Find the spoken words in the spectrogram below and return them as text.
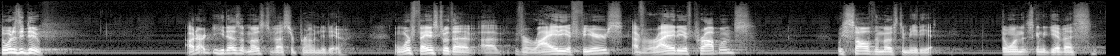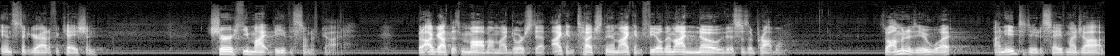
So, what does he do? I would argue he does what most of us are prone to do. When we're faced with a, a variety of fears, a variety of problems, we solve the most immediate, the one that's going to give us instant gratification. Sure, he might be the Son of God, but I've got this mob on my doorstep. I can touch them, I can feel them. I know this is a problem. So I'm going to do what I need to do to save my job,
